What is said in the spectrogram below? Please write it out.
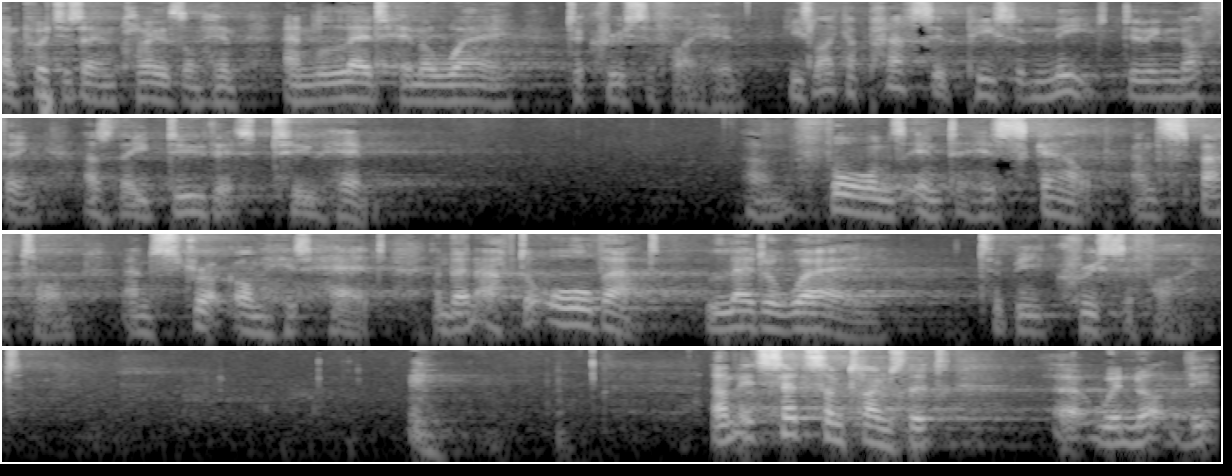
and put his own clothes on him and led him away to crucify him. He's like a passive piece of meat doing nothing as they do this to him. Um, thorns into his scalp and spat on and struck on his head. And then, after all that, led away to be crucified. um, it's said sometimes that uh, we're not, the,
